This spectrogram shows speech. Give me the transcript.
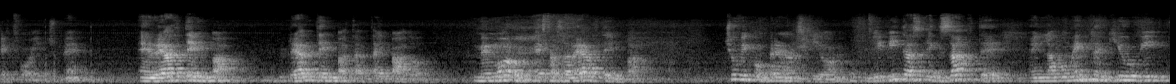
kelkfoje, ĉu ne? En real tempa, real tempa ta taipado. Memoro estas real tempa. ciu vi comprenas tion? Vi vidas exacte en la momento en kiu vi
